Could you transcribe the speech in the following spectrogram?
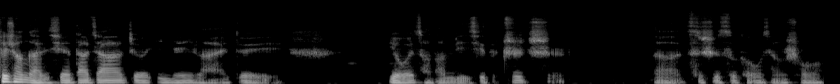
非常感谢大家这一年以来对《有为草堂笔记》的支持。那此时此刻，我想说，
